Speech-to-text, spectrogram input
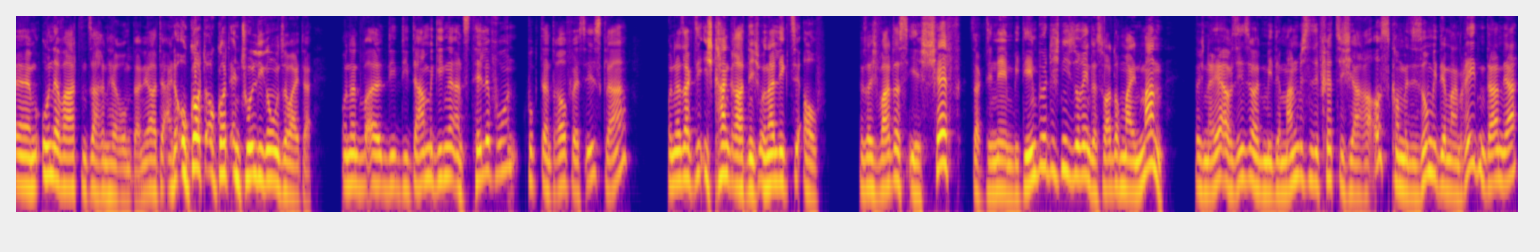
ähm, unerwarteten Sachen herum dann? Ja, der eine, oh Gott, oh Gott, Entschuldigung und so weiter. Und dann war die, die Dame ging dann ans Telefon, guckt dann drauf, wer es ist, klar. Und dann sagt sie, ich kann gerade nicht. Und dann legt sie auf. Dann sage ich, war das Ihr Chef? Sagt sie, nee, mit dem würde ich nicht so reden. Das war doch mein Mann. Sag ich, naja, aber sehen Sie mal, mit dem Mann müssen Sie 40 Jahre auskommen. Wenn Sie so mit dem Mann reden, dann, ja.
